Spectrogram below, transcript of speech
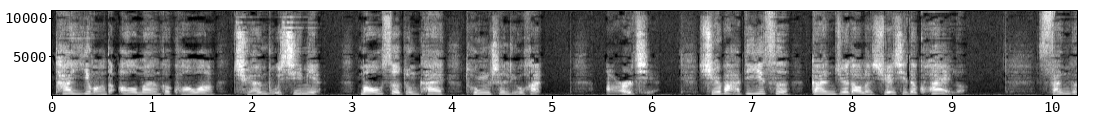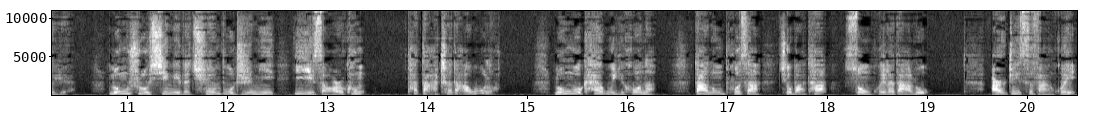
他以往的傲慢和狂妄全部熄灭，茅塞顿开，通身流汗，而且，学霸第一次感觉到了学习的快乐。三个月，龙树心里的全部执迷一扫而空，他大彻大悟了。龙悟开悟以后呢，大龙菩萨就把他送回了大陆，而这次返回。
